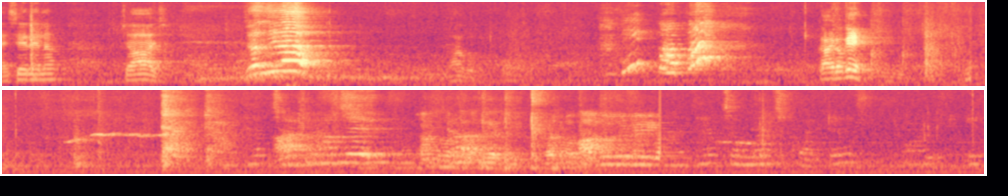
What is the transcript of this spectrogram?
ऐसे रहना। चार्ज। जल्दी आओ। भागो। पापा? काटोगे आधा चम्मच बटर और एक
